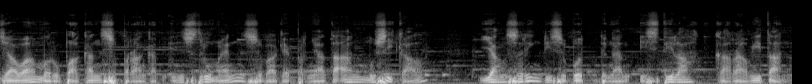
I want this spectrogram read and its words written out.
Jawa merupakan seperangkat instrumen sebagai pernyataan musikal yang sering disebut dengan istilah karawitan.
